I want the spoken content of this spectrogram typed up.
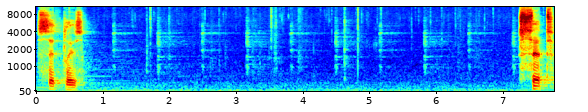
Sit, please. Sit.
